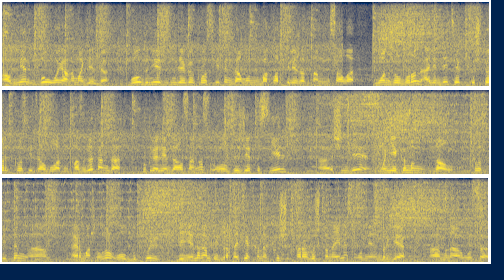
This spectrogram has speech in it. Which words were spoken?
Алдымен бұл ой ағама келді. Ол дүние жүзіндегі кроссфиттің дамуын бақылап келе жатқан мысалы 10 жыл бұрын әлемде тек 3-4 кроссфит зал болатын. Қазіргі таңда бүкіл әлемді алсаңыз ол 170 ел ішінде 12 мың зал. Кроссфиттің ә, айырмашылығы ол бүкіл денені қамтиды. Бірақ та тек қана күш қара күш қана емес онымен бірге ә, мына осы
